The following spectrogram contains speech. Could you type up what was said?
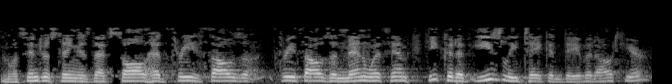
And what's interesting is that Saul had 3,000 3, men with him. He could have easily taken David out here.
